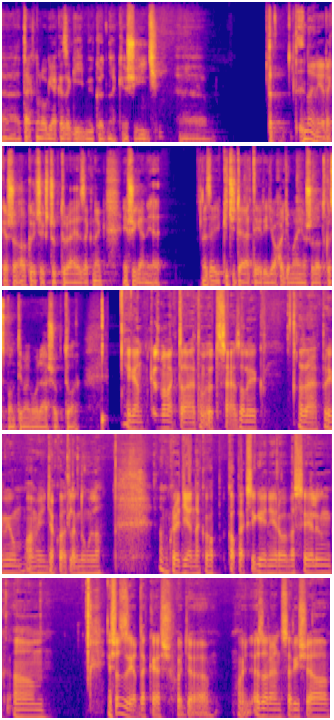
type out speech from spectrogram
uh, technológiák, ezek így működnek, és így uh, tehát nagyon érdekes a költségstruktúrája ezeknek, és igen, ez egy kicsit eltér így a hagyományos adatközponti megoldásoktól. Igen, közben megtaláltam 5% az árprémium, ami gyakorlatilag nulla. Amikor egy ilyennek a capex igényéről beszélünk, um, és az az érdekes, hogy, uh, hogy ez a rendszer is a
